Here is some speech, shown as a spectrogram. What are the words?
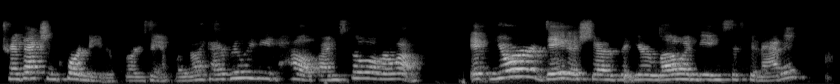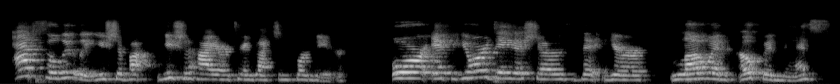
transaction coordinator, for example, you're like, I really need help. I'm so overwhelmed. If your data shows that you're low in being systematic, absolutely, you should buy, you should hire a transaction coordinator. Or if your data shows that you're low in openness,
